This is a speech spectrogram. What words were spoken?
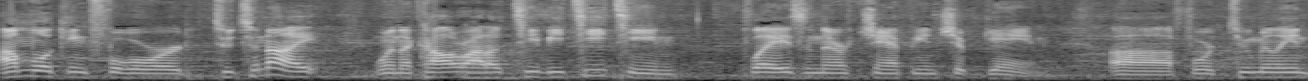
I'm looking forward to tonight when the Colorado TBT team plays in their championship game uh, for $2 million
